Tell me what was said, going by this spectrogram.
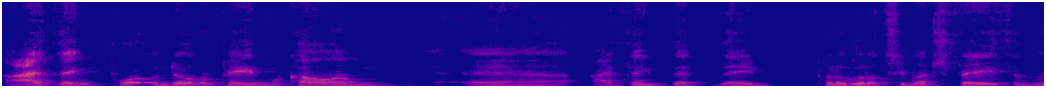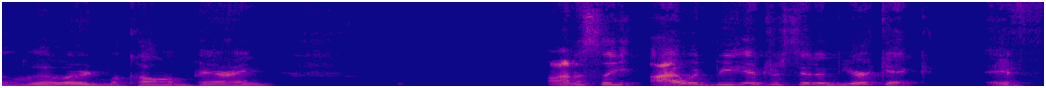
I think Portland overpaid McCollum. Uh, I think that they put a little too much faith in the Lillard McCollum pairing. Honestly, I would be interested in Nurkic if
